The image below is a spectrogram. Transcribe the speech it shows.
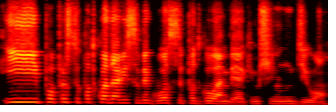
i po prostu podkładali sobie głosy pod gołębie, jak im się nudziło.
